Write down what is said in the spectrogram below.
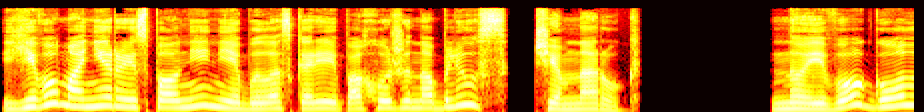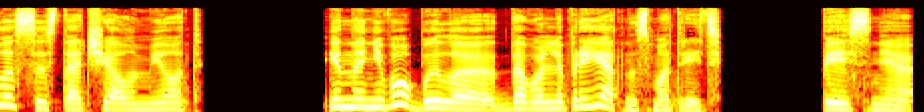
Его манера исполнения была скорее похожа на блюз, чем на рок. Но его голос источал мед, и на него было довольно приятно смотреть. Песня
